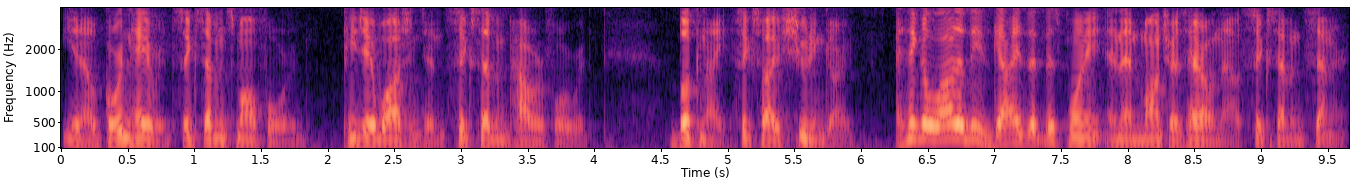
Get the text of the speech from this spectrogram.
you know, Gordon Hayward, 6'7 small forward. PJ Washington, six seven power forward. Bouknight, six five shooting guard. I think a lot of these guys at this point, and then Montrezl Harrell now, six seven center.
